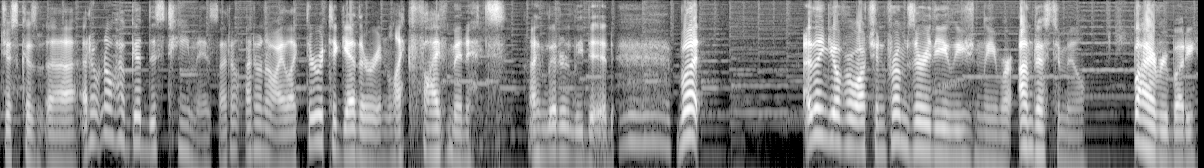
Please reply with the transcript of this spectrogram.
Just because uh, I don't know how good this team is. I don't I don't know. I like threw it together in like five minutes. I literally did. But I thank you all for watching from Zurri the Elysian Lemur. I'm Dusty Mill. Bye, everybody.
